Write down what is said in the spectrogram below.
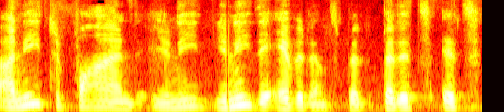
I need to find you need you need the evidence, but but it's it's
